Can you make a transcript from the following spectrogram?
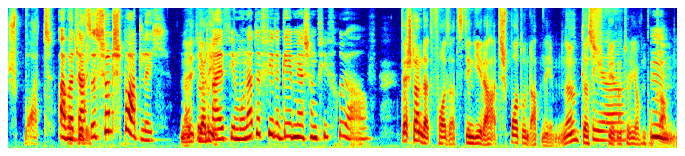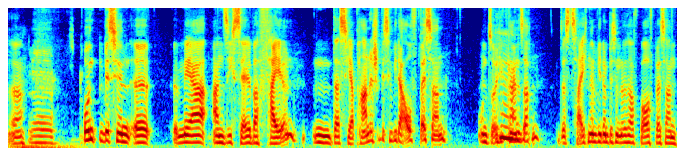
Sport. aber natürlich. das ist schon sportlich. Ne? So ja, nee. drei, vier Monate. Viele geben ja schon viel früher auf. der Standardvorsatz, den jeder hat. Sport und Abnehmen. Ne? Das Ja. steht natürlich auf dem Programm. Ne? Und ein bisschen äh, mehr an sich selber feilen. Das Japanisch ein bisschen wieder aufbessern. Und solche kleine Sachen. Das Zeichnen wieder ein bisschen aufbessern.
